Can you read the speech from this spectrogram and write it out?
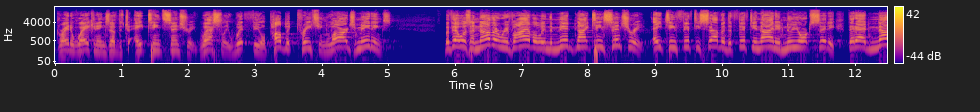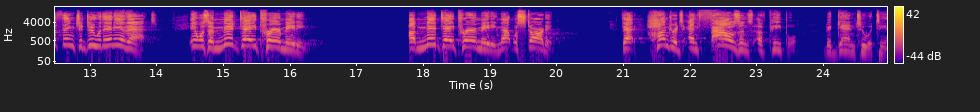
The great awakenings of the 18th century Wesley, Whitefield, public preaching, large meetings. But there was another revival in the mid 19th century, 1857 to 59 in New York City, that had nothing to do with any of that. It was a midday prayer meeting. A midday prayer meeting that was started, that hundreds and thousands of people began to attend.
